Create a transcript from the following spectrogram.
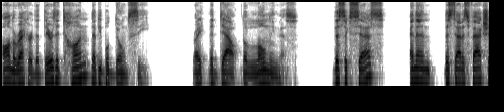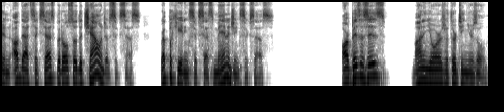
on the record that there's a ton that people don't see right the doubt the loneliness the success and then the satisfaction of that success, but also the challenge of success, replicating success, managing success. Our businesses, mine and yours, are 13 years old.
